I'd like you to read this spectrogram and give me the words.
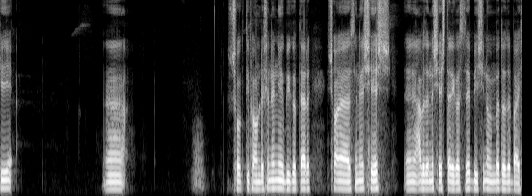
কি শক্তি ফাউন্ডেশনের নিয়োগ বিজ্ঞপ্তার শেষ আবেদনের শেষ তারিখ হচ্ছে বিশে নভেম্বর দু হাজার বাইশ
